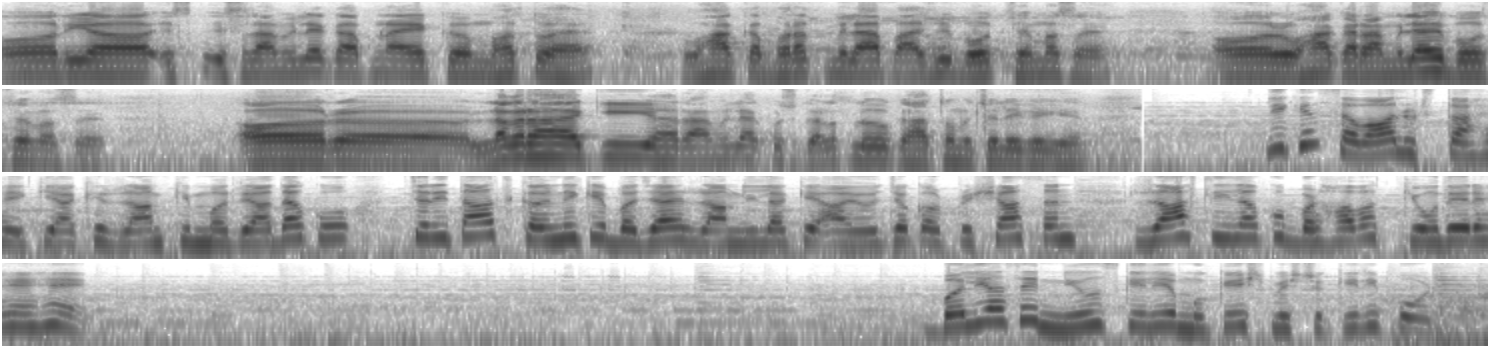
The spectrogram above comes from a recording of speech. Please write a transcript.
और यह इस इस रामलीला का अपना एक महत्व है। वहाँ का भरत मिलाप आज भी बहुत फ़ेमस है और वहाँ का रामलीला भी बहुत फ़ेमस है। और लग रहा है कि यह रामलीला कुछ गलत लोगों के हाथों में चली गई है। लेकिन सवाल उठता है कि आखिर राम की मर्यादा को चरितार्थ करने के बजाय रामलीला के आयोजक और प्रशासन रासलीला को बढ़ावा क्यों दे रहे हैं? बलिया से न्यूज़ के लिए मुकेश मिश्र की रिपोर्ट।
